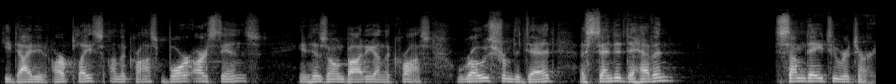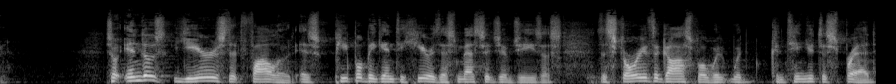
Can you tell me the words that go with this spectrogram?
He died in our place on the cross, bore our sins in his own body on the cross, rose from the dead, ascended to heaven, someday to return. So, in those years that followed, as people began to hear this message of Jesus, the story of the gospel would, would, continue to spread.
